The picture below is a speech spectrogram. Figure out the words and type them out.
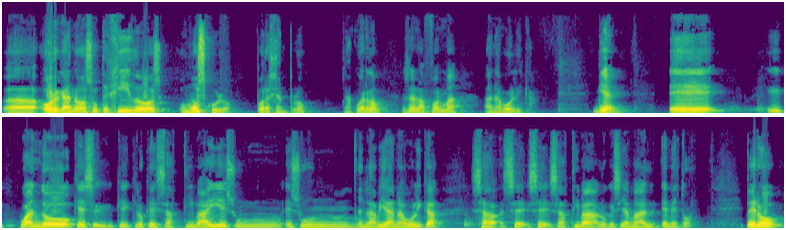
ah, órganos o tejidos o músculo, por ejemplo. ¿De acuerdo? Esa es la forma anabólica. Bien, eh, cuando que es, lo que se activa ahí es un, es un en la vía anabólica se, se activa lo que se llama el emetor. Pero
